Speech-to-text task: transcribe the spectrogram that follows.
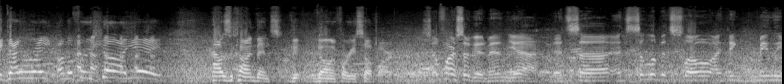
I got it right on the first shot! Yay! How's the con been going for you so far? So far, so good, man. Yeah, it's uh, it's a little bit slow. I think mainly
